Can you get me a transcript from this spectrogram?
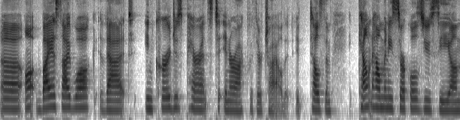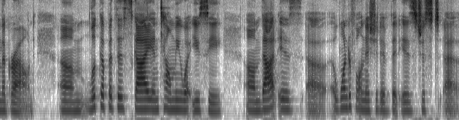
uh, by a sidewalk that encourages parents to interact with their child. It, it, tells them, count how many circles you see on the ground. Um, look up at the sky and tell me what you see. Um, that is uh, a wonderful initiative that is just, uh,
